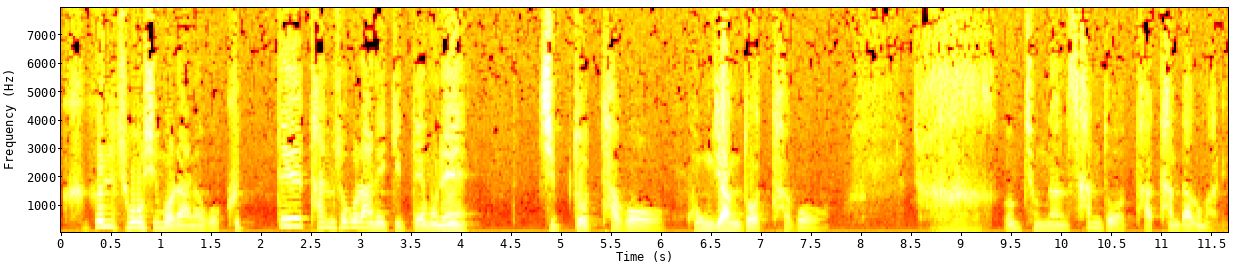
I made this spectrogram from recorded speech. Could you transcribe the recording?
그걸 조심을 안 하고 그때 단속을 안 했기 때문에 집도 타고 공장도 타고 엄청난 산도 다 탄다고 말이에요.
